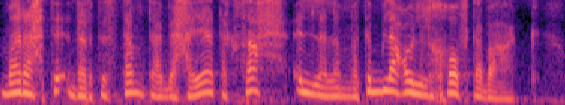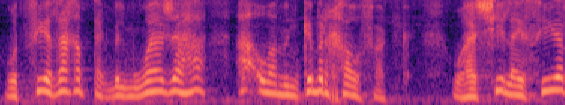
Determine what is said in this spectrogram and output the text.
ما رح تقدر تستمتع بحياتك صح إلا لما تبلعه للخوف تبعك وتصير رغبتك بالمواجهة أقوى من كبر خوفك. وهالشي ليصير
